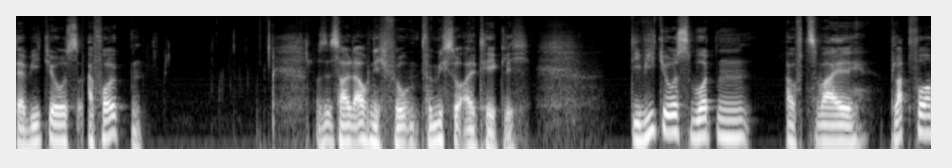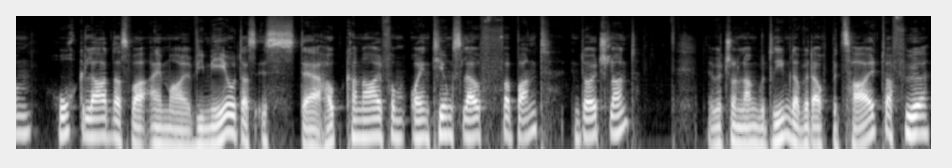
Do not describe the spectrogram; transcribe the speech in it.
der Videos erfolgten. Das ist halt auch nicht für, für mich so alltäglich. Die Videos wurden auf zwei Plattformen hochgeladen. Das war einmal Vimeo, das ist der Hauptkanal vom Orientierungslaufverband in Deutschland. Der wird schon lange betrieben, da wird auch bezahlt dafür.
